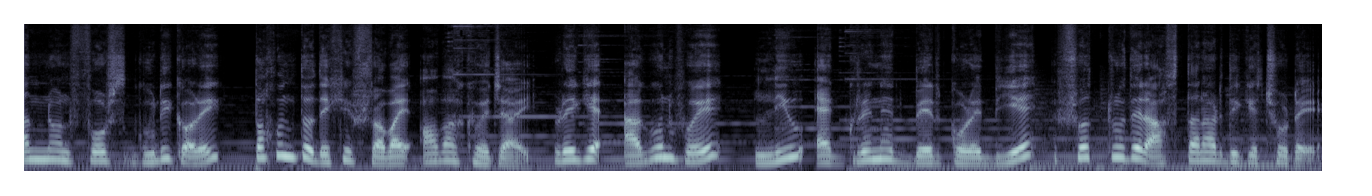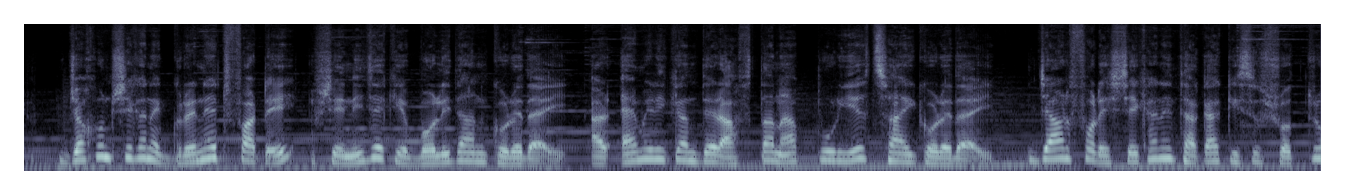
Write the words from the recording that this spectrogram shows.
আননোন ফোর্স গুলি করে, তখন তো দেখে সবাই অবাক হয়ে যায়। রেগে আগুন হয়ে লিউ এক গ্রেনেড বের করে দিয়ে শত্রুদের আস্তানার দিকে ছোটে। যখন সেখানে গ্রেনেড ফাটে, সে নিজেকে বলিদান করে দেয় আর আমেরিকানদের আস্তানা পুড়িয়ে ছাই করে দেয়, যার ফলে সেখানে থাকা কিছু শত্রু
